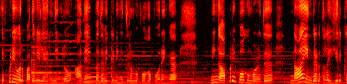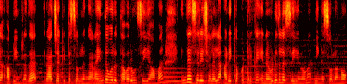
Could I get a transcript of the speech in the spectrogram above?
எப்படி ஒரு பதவியில் இருந்தீங்களோ அதே பதவிக்கு நீங்கள் திரும்ப போக போகிறீங்க நீங்கள் அப்படி போகும்பொழுது நான் இந்த இடத்துல இருக்கேன் அப்படின்றத ராஜா கிட்ட சொல்லுங்கள் நான் எந்த ஒரு தவறும் செய்யாமல் இந்த சிறைச்சாலையில் அடைக்கப்பட்டிருக்கேன். என்னை விடுதலை செய்யணும்னு நீங்கள் சொல்லணும்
